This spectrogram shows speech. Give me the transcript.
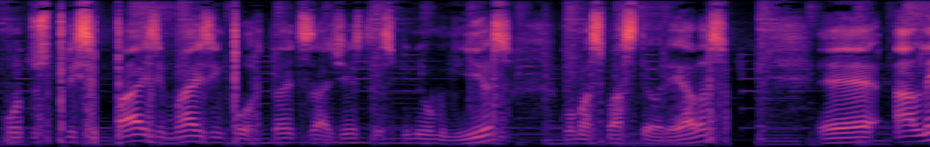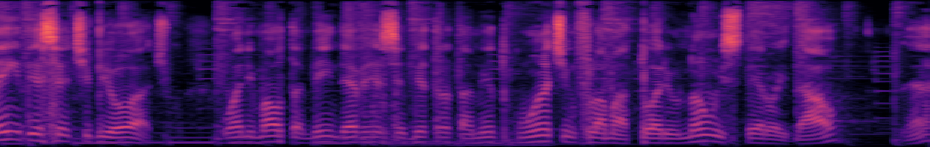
contra os principais e mais importantes agentes das pneumonias, como as pasteurelas. É, além desse antibiótico, o animal também deve receber tratamento com anti-inflamatório não esteroidal. Né?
